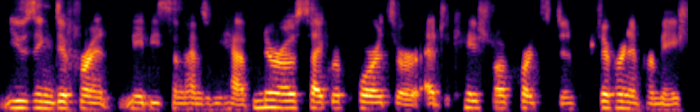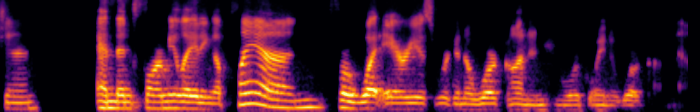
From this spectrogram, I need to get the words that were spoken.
using different, maybe sometimes we have neuropsych reports or educational reports, different information, and then formulating a plan for what areas we're going to work on and how we're going to work on them.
